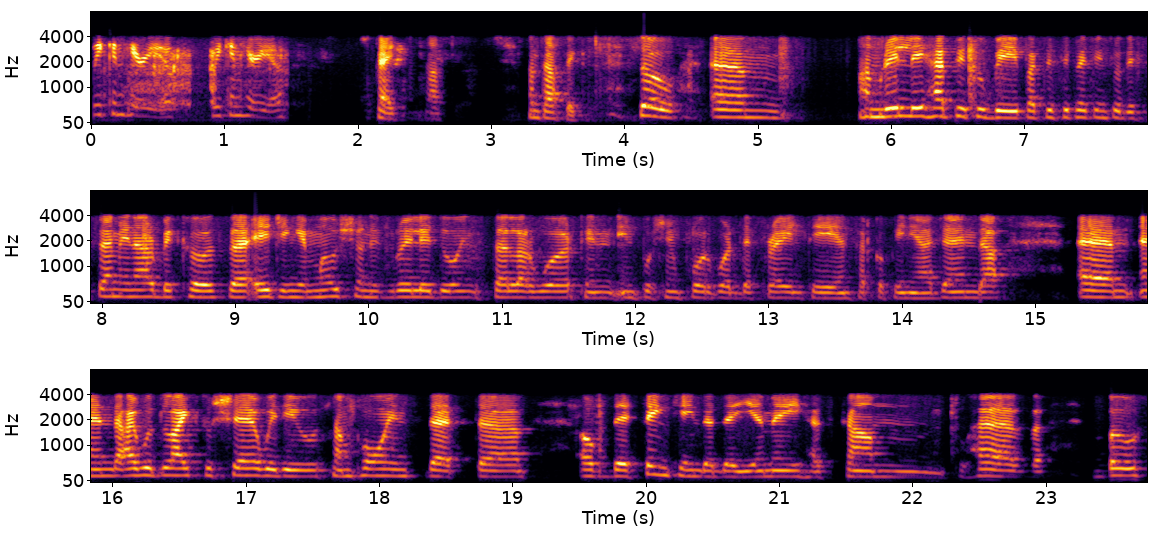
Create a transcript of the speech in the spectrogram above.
we can hear you. We can hear you. Okay, fantastic. Fantastic. So, um, I'm really happy to be participating to this seminar because uh, Aging in Motion is really doing stellar work in, in pushing forward the frailty and sarcopenia agenda. Um, and I would like to share with you some points that uh, of the thinking that the EMA has come to have, both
